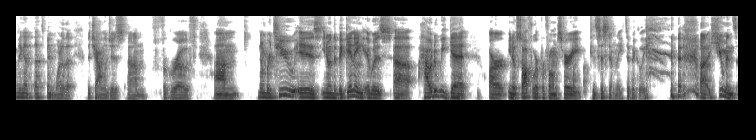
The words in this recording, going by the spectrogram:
I think that that's been one of the the challenges um, for growth. Um, number two is you know in the beginning it was uh, how do we get our you know software performs very consistently typically uh, humans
